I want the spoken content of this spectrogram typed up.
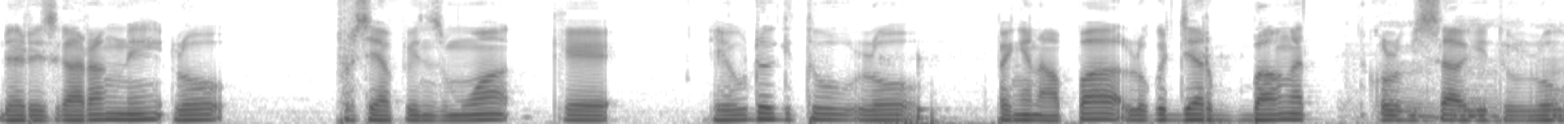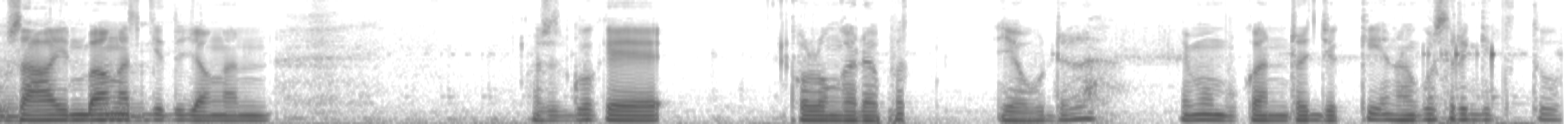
dari sekarang nih lu persiapin semua kayak ya udah gitu lo pengen apa lu kejar banget kalau Hmm, bisa hmm, gitu lo hmm, usahain banget hmm. gitu jangan maksud gue kayak kalau nggak dapet ya udahlah emang bukan rezeki nah gue sering gitu tuh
